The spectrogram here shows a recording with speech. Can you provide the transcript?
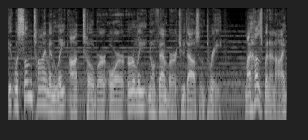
It was sometime in late October or early November 2003. My husband and I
